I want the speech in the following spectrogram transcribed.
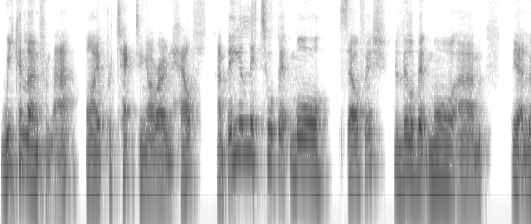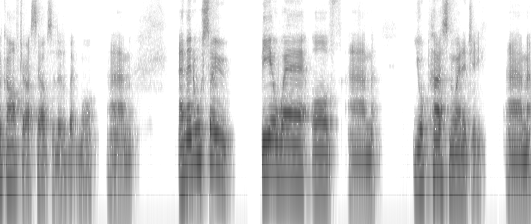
we can learn from that by protecting our own health and being a little bit more selfish, a little bit more, um, yeah, look after ourselves a little bit more. Um, and then also be aware of um, your personal energy, um,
